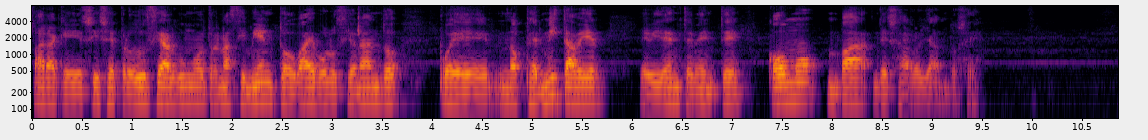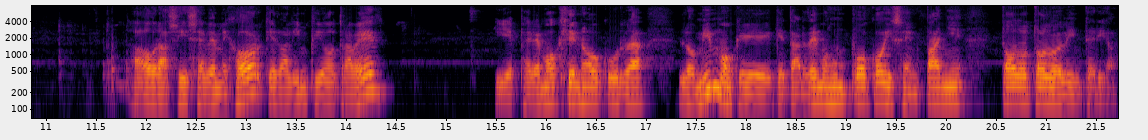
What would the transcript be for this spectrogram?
para que si se produce algún otro nacimiento o va evolucionando, pues nos permita ver evidentemente cómo va desarrollándose. Ahora sí se ve mejor, queda limpio otra vez y esperemos que no ocurra lo mismo, que, que tardemos un poco y se empañe todo, todo el interior.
